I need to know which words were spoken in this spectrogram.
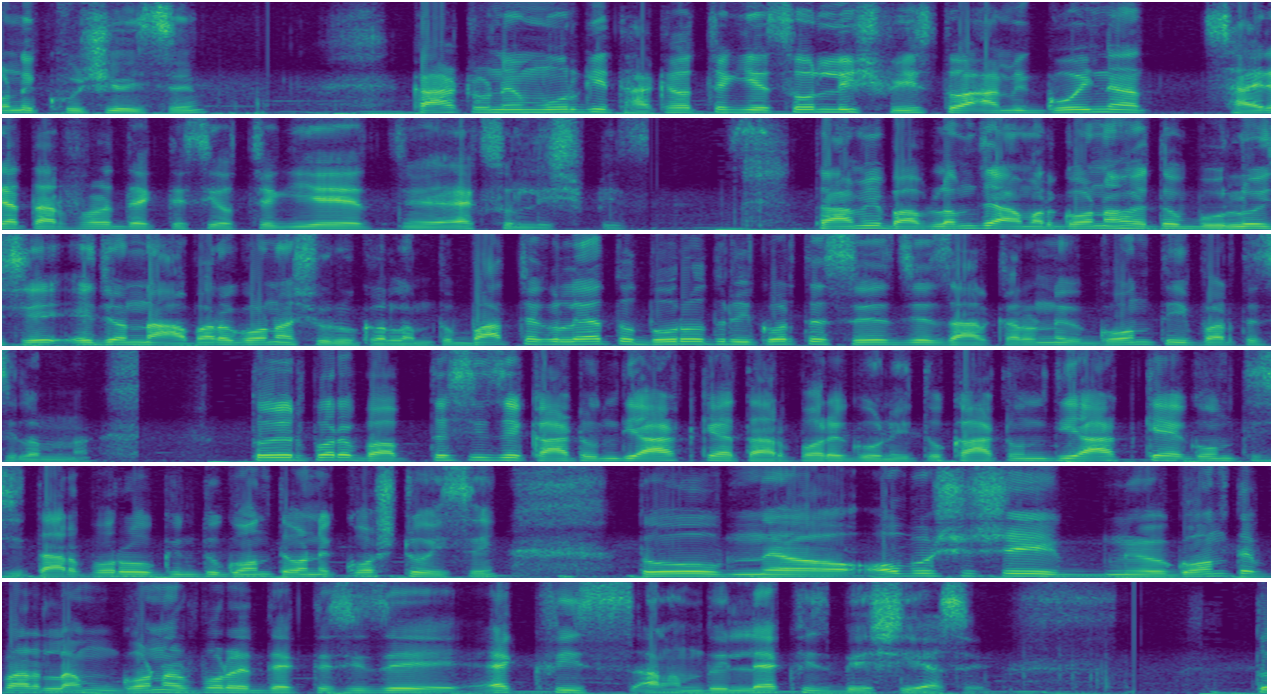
অনেক খুশি হয়েছে কার্টুনে মুরগি থাকে হচ্ছে গিয়ে চল্লিশ পিস তো আমি গইনা ছাইরা তারপরে দেখতেছি হচ্ছে গিয়ে একচল্লিশ পিস তো আমি ভাবলাম যে আমার গণা হয়তো ভুল হয়েছে এই জন্য আবারও গণা শুরু করলাম। তো বাচ্চাগুলো এত দৌড়াদৌড়ি করতেছে যে যার কারণে গনতেই পারতেছিলাম না। তো এরপরে ভাবতেছি যে কার্টুন দিয়ে আটকে তারপরে গণি তো কার্টুন দিয়ে আটকে গনতেছি, তারপরেও কিন্তু গনতে অনেক কষ্ট হয়েছে। তো অবশেষে গনতে পারলাম, গনার পরে দেখতেছি যে এক পিস আলহামদুলিল্লাহ, এক পিস বেশি আছে। তো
